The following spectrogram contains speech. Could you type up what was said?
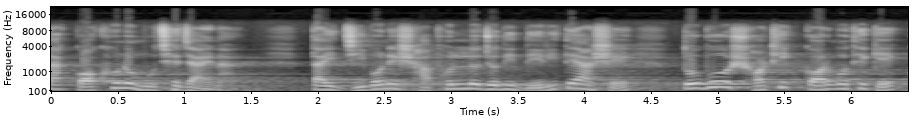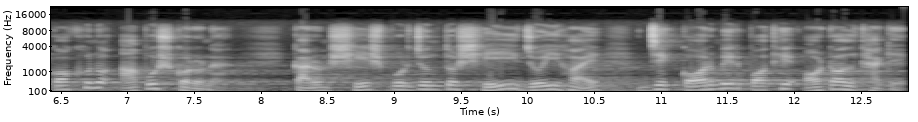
তা কখনো মুছে যায় না। তাই জীবনে সাফল্য যদি দেরিতে আসে, তবুও সঠিক কর্ম থেকে কখনো আপোষ করো না, কারণ শেষ পর্যন্ত সেই জয়ী হয় যে কর্মের পথে অটল থাকে।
